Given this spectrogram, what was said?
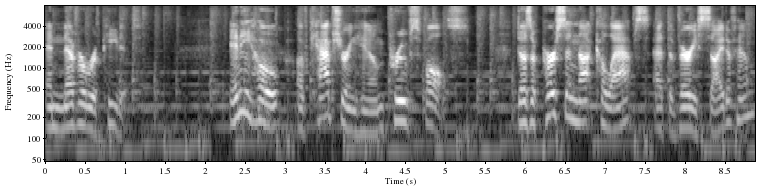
and never repeat it. Any hope of capturing him proves false. Does a person not collapse at the very sight of him?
